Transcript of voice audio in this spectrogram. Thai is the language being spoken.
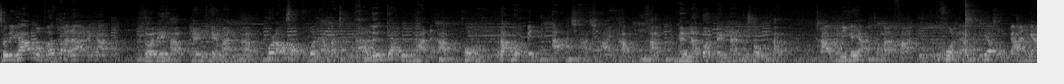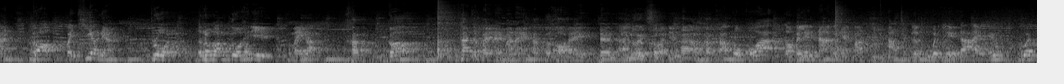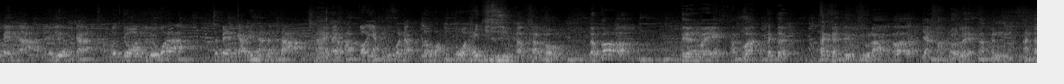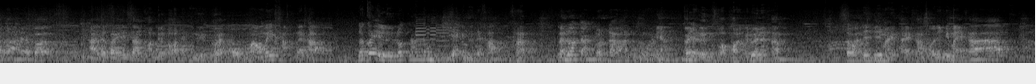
สวัสดีครับ ผมเฟิร์สธรรมดานะครับ สวัสดีครับเพนเขมันครับ พวกเราสองคนนะครับมาจากละครเรื่องแก้วกุมพันธ์นะครับ ผมรับบทเป็นอาชาชายครับครับเพนรับบทเป็นนักผู้ชมครับ ครับวันนี้ก็อยากจะมาฝากถึงทุกคนนะครับที่ไปเที่ยวสงกรารกัน ก็ไปเที่ยวเนี่ยโปรดระวังตัวให้ดีทำไมครับ ครับ ก็ ถ้าจะไปไหนมาไหนครับ ก็ขอให้เดินทางโดยสวัสดิภาพครับ ครับผมเพราะว่าเราไปเล่นน้ำเนี่ยบางทีอาจจะเกิดอุบัติเหตุได้ไม่ไม่ว่าจะเป็นอ่าในเรื่องของการขับรถยนต์หรือว่าจะเป็นการเล่นน้ำต่างๆใช่ครับ ครับ ก็อยากให้ทุกคนนะระวังตัวให้ดีครับ ครับผม แล้วก็เตือนไว้ครับว่าถ้าเกิดถ้าเกิดดื่มสุราก็อย่าขับรถเลยครับมันอันตรายแล้วก็อาจจะไปสร้างความเดือดร้อนให้คนอื่นด้วย ผมเมาไม่ขับนะครับ แล้วก็อย่าลืมรดน้ำดำหัวที่ใหญ่กันด้วยนะครับ ครับ และนอกจากรถน้ำน้ำหัวเนี่ย ก็อย่าลืมขอพรกันด้วยนะครับ สวัสดีปีใหม่ไทยครับ สวัสดีปีใหม่ครับ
